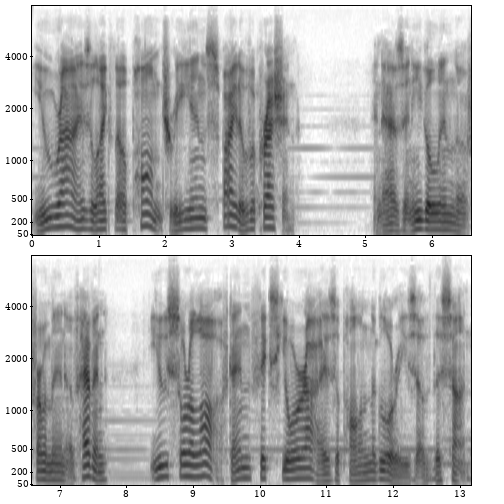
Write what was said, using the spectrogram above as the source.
You rise like the palm tree in spite of oppression. And as an eagle in the firmament of heaven, you soar aloft and fix your eyes upon the glories of the sun.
